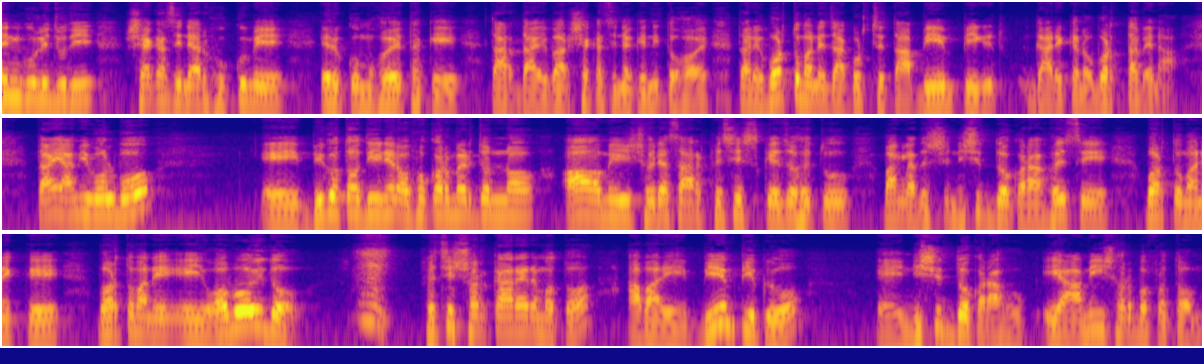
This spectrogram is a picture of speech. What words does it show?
দিনগুলি যদি শেখ হাসিনার হুকুমে এরকম হয়ে থাকে, তার দায়বার শেখ হাসিনাকে নিতে হয়। তাহলে বর্তমানে যা ঘটছে তা বিএনপির গাড়ে কেন বর্তাবে না? তাই আমি বলব, এই বিগত দিনের অপকর্মের জন্য আওয়ামী স্বৈরাচার ফেসিসকে যেহেতু বাংলাদেশে নিষিদ্ধ করা হয়েছে, বর্তমানেকে, বর্তমানে এই অবৈধ ফেসিস সরকারের মতো আবার এই বিএমপিকেও নিষিদ্ধ করা হোক। এ, আমি সর্বপ্রথম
